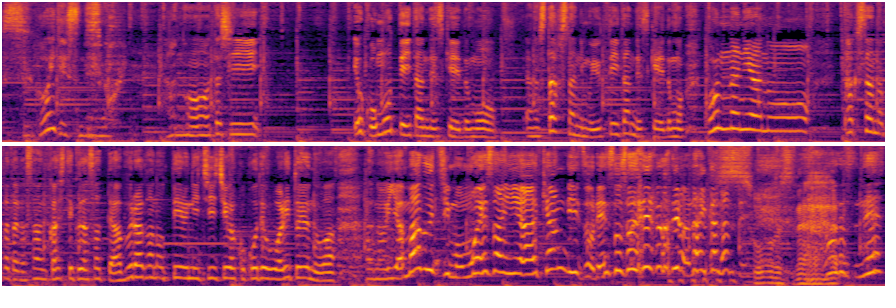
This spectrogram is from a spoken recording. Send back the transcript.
すごいですね。あの私よく思っていたんですけれどもあのスタッフさんにも言っていたんですけれどもこんなにあのたくさんの方が参加してくださって油が乗っている日一がここで終わりというのはあの山口百恵さんやキャンディーズを連想されるのではないかなって。そうですね。そうですね。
